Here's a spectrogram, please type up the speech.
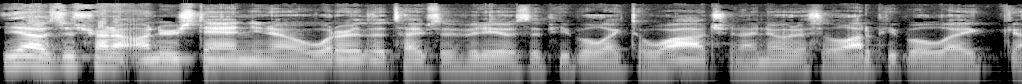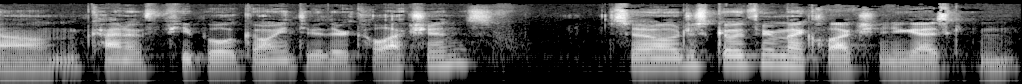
yeah, I was just trying to understand, you know, what are the types of videos that people like to watch, and I noticed a lot of people like um, kind of people going through their collections. So I'll just go through my collection. You guys can.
